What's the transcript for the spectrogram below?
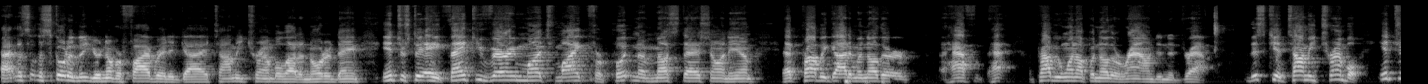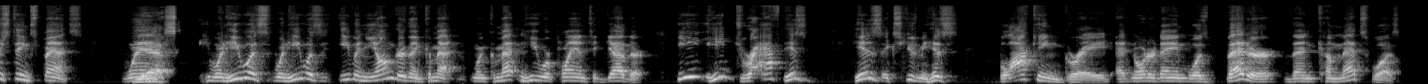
All right, let's let's go to your number five rated guy, Tommy Tremble out of Notre Dame. Interesting. Hey, thank you very much, Mike, for putting a mustache on him. That probably got him another half, half probably went up another round in the draft. This kid, Tommy Tremble, interesting. Spence when yes. He, when he was when he was even younger than Kmet, when Kmet and he were playing together, he he draft his his excuse me his blocking grade at Notre Dame was better than Kmet's was.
